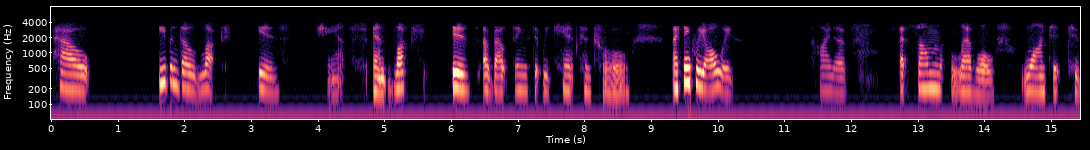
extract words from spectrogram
how even though luck is chance and luck is about things that we can't control. I think we always kind of, at some level, want it to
